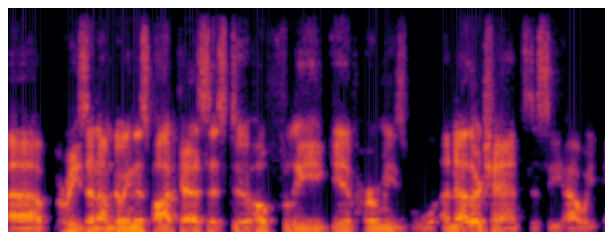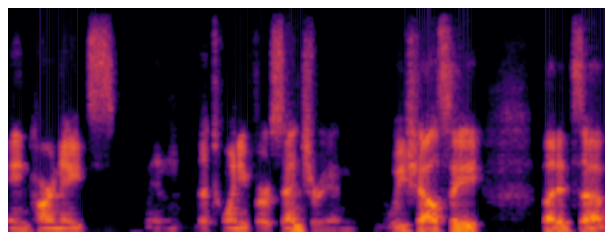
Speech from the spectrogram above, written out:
uh, reason I'm doing this podcast is to hopefully give Hermes another chance to see how he incarnates in the 21st century, and we shall see. But it's uh,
